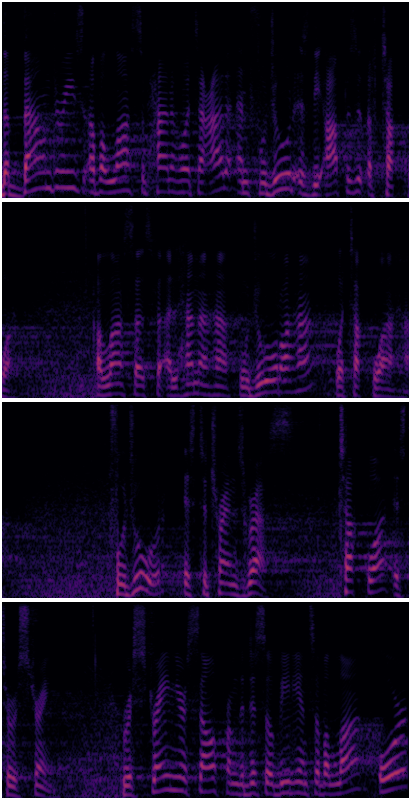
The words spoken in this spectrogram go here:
the boundaries of Allah subhanahu wa ta'ala, and fujur is the opposite of taqwa. Allah says, فَأَلْهَمَهَا فُجُورَهَا وَتَقْوَاهَا Fujur is to transgress. Taqwa is to restrain. Restrain yourself from the disobedience of Allah or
